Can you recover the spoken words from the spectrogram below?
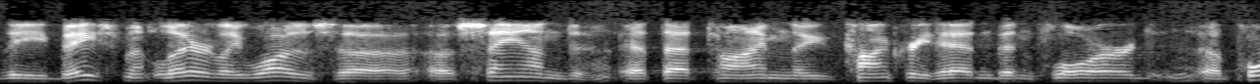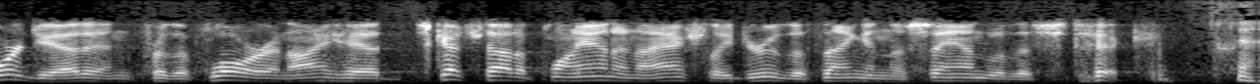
the basement literally was uh, a sand at that time. The concrete hadn't been floored, uh, poured yet, and for the floor, and I had sketched out a plan, and I actually drew the thing in the sand with a stick.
